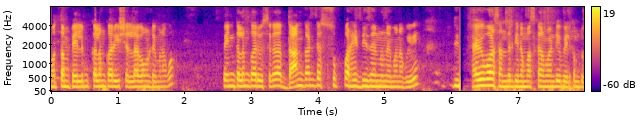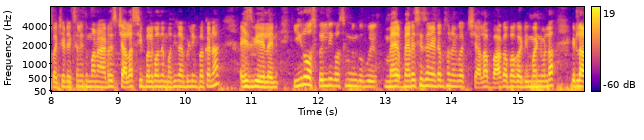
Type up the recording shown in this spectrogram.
మొత్తం పెళ్ళి కలంకారీ షెల్లాగా ఉంటాయి మనకు. పెన్ కలంకారీ వస్తాయి కదా దానికంటే సూపర్ హిట్ డిజైన్ ఉన్నాయి మనకు ఇవి. హై వర్స్ అందరికీ నమస్కారం అండి. వెల్కమ్ టు కచ్చే టెక్స్టైల్ ఇది మన అడ్రస్ చాలా సింపుల్గా ఉంది. మదీనా బిల్డింగ్ పక్కన ఎస్బీఐ లైన్ ఈ రోజు పెళ్ళి కోసం మీకు మ్యారేజ్ సీజన్ ఐటమ్స్ ఉన్నాయి కదా, చాలా బాగా బాగా డిమాండ్ వల్ల. ఇట్లా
